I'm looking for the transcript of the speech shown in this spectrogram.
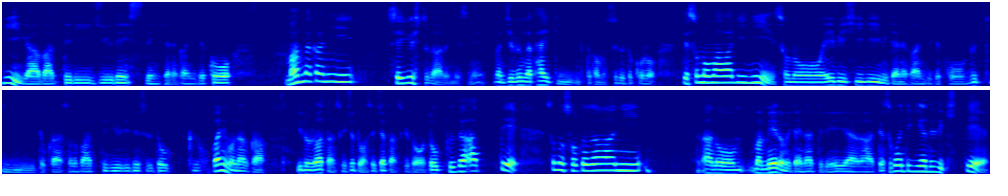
B がバッテリー充電室でみたいな感じでこう真ん中に制御室があるんですね、まあ、自分が待機とかもするところ。でその周りにその ABCD みたいな感じでこう武器とかそのバッテリーを充電するドック他にもなんかいろいろあったんですけどちょっと忘れちゃったんですけどドックがあってその外側にあの、まあ、迷路みたいになってるエリアがあってそこに敵が出てきて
